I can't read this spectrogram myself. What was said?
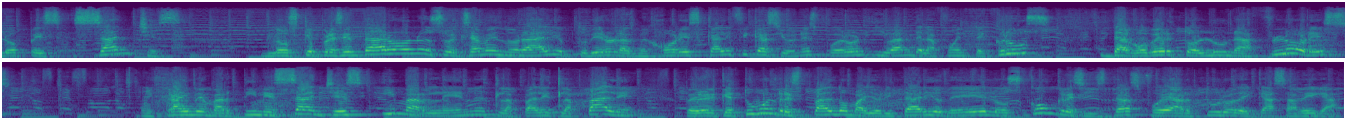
López Sánchez. Los que presentaron su examen oral y obtuvieron las mejores calificaciones fueron Iván de la Fuente Cruz, Dagoberto Luna Flores, Jaime Martínez Sánchez y Marlene Tlapale Tlapale. Pero el que tuvo el respaldo mayoritario de los congresistas fue Arturo de Casa Vega.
